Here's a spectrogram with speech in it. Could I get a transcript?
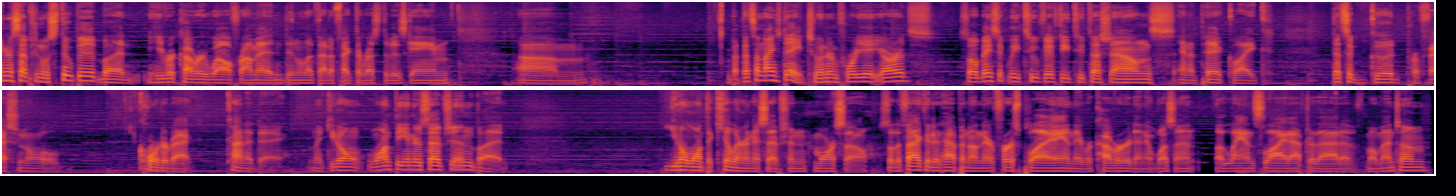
Interception was stupid, but he recovered well from it and didn't let that affect the rest of his game. Um, but that's a nice day 248 yards. So basically 250, two touchdowns, and a pick. Like, that's a good professional quarterback kind of day. Like, you don't want the interception, but you don't want the killer interception more so. So the fact that it happened on their first play and they recovered and it wasn't a landslide after that of momentum,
